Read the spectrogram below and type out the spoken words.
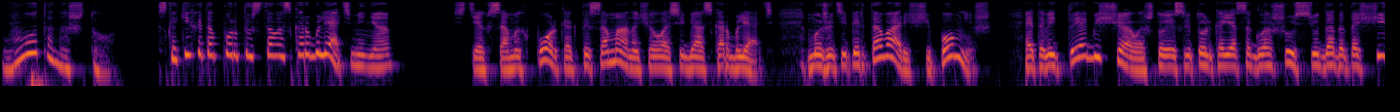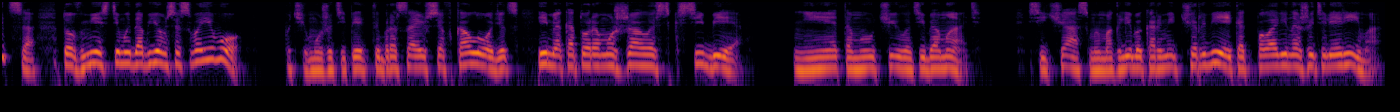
«Вот она что! С каких это пор ты стал оскорблять меня?» «С тех самых пор, как ты сама начала себя оскорблять. Мы же теперь товарищи, помнишь? Это ведь ты обещала, что если только я соглашусь сюда дотащиться, то вместе мы добьемся своего. Почему же теперь ты бросаешься в колодец, имя которому жалость к себе? Не этому учила тебя мать. Сейчас мы могли бы кормить червей, как половина жителей Рима,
